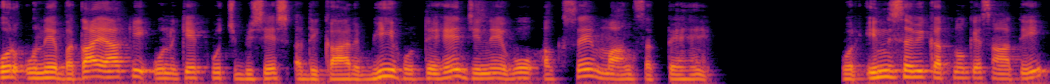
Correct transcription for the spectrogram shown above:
और उन्हें बताया कि उनके कुछ विशेष अधिकार भी होते हैं जिन्हें वो हक से मांग सकते हैं। और इन सभी कथनों के साथ ही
